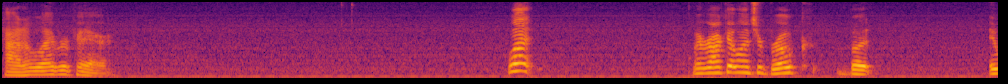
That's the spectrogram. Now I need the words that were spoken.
How do I repair? What? My rocket launcher broke, but it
